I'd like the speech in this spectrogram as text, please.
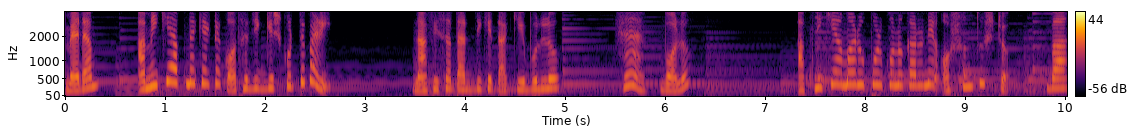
ম্যাডাম, আমি কি আপনাকে একটা কথা জিজ্ঞেস করতে পারি? নাফিসা তার দিকে তাকিয়ে বলল হ্যাঁ বলো। আপনি কি আমার উপর কোনো কারণে অসন্তুষ্ট? বা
